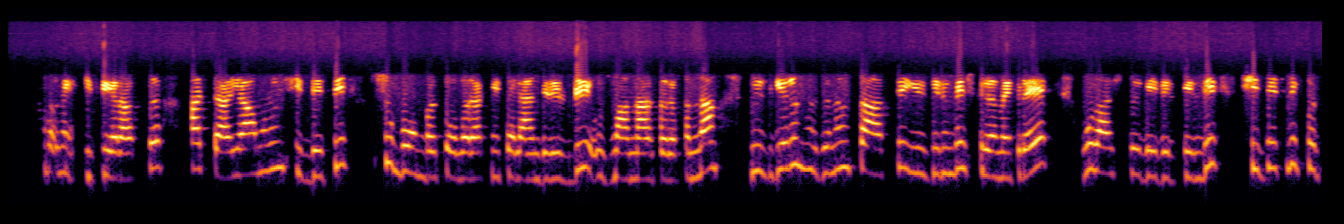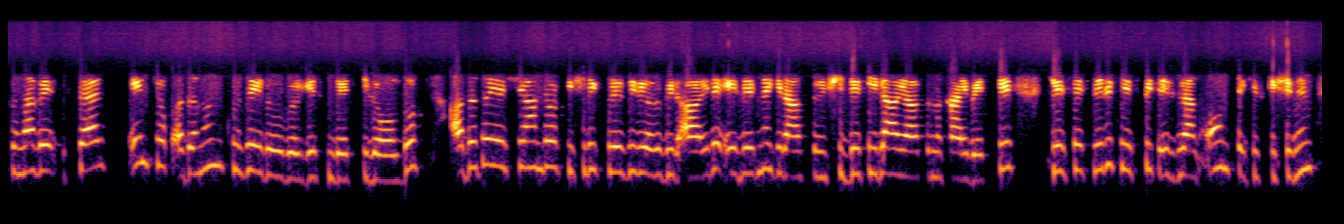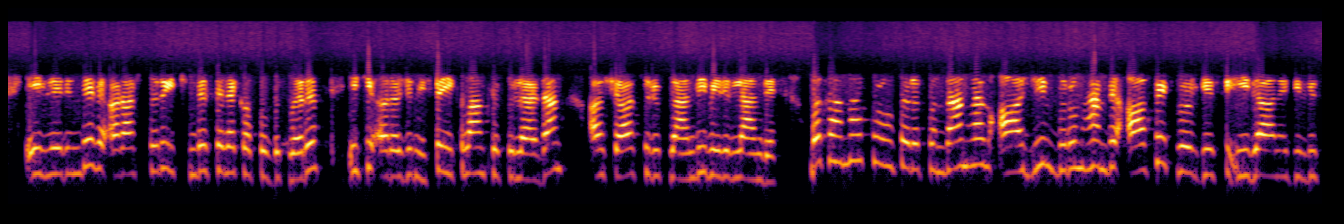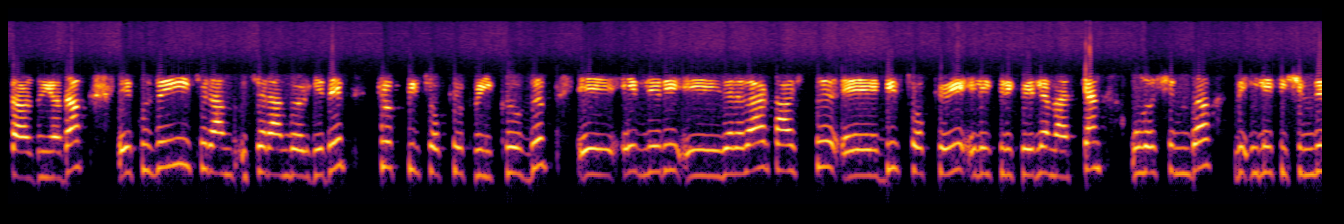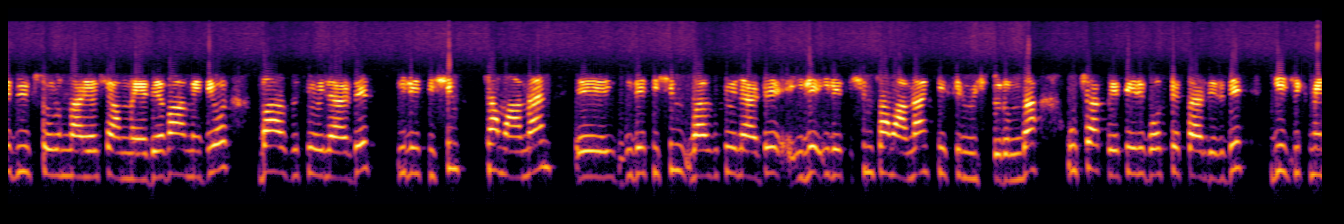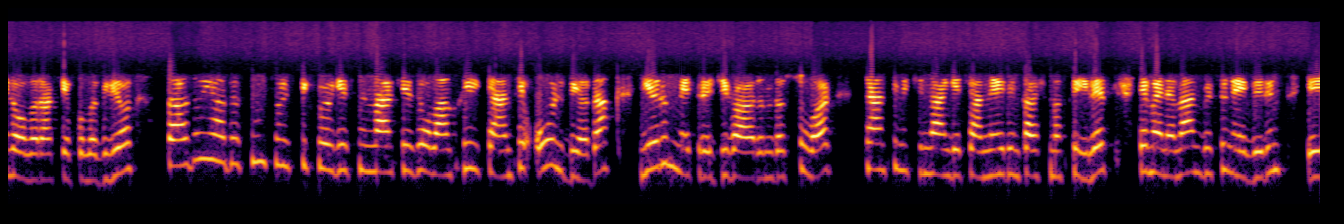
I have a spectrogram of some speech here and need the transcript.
etkisi yarattı. Hatta yağmurun şiddeti su bombası olarak nitelendirildi uzmanlar tarafından. Rüzgarın hızının saatte 125 kilometreye ulaştığı belirtildi. Şiddetli fırtına ve sel en çok adanın kuzeydoğu bölgesinde etkili oldu. Adada yaşayan 4 kişilik Brezilyalı bir aile evlerine giren suyun şiddetiyle hayatını kaybetti. Cesetleri tespit edilen 18 kişinin evlerinde ve araçları içinde sele kapıldıkları iki aracın ise yıkılan köprülerden aşağı sürüklendiği belirlendi. Bakanlar Kurulu tarafından hem acil durum hem de afet bölgesi ilan edildi Sardunya'da. E, kuzeyi içeren, içeren bölgede kök birçok köprü yıkıldı. E, evleri e, dereler taştı. E, birçok köye elektrik verilemezken ulaşımda ve iletişimde büyük sorunlar yaşanmaya devam ediyor. Bazı köylerde iletişim tamamen e, iletişim bazı köylerde ile iletişim tamamen kesilmiş durumda. Uçak ve feribot seferleri de gecikmeli olarak yapılabiliyor. Sardunya Adası'nın turistik bölgesinin merkezi olan kıyı kenti Olbia'da yarım metre civarında su var. Kentin içinden geçen nehrin taşması ile hemen hemen bütün evlerin e,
